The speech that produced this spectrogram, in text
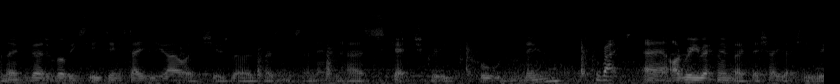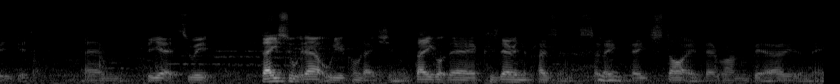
I don't know if you've heard of Rob. He's, he's doing his debut hour this year as well at the Pleasance, and then a sketch group called Moon. Right. Uh, I'd really recommend both their shows. Actually, really good. Um, but yeah, so we they sorted out all the accommodation. They got there because they're in the Pleasance, so Mhm. they they started their run a bit earlier than me.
